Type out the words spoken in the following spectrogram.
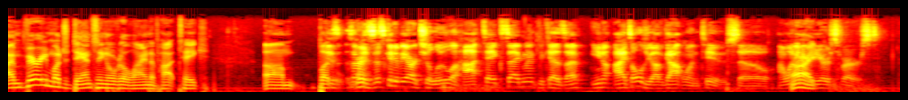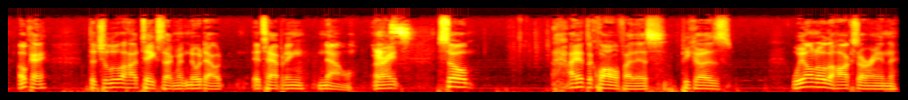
I'm very much dancing over the line of hot take. Um, but Is, sorry, is this going to be our Cholula hot take segment? Because I, you know, I told you I've got one too, so I want to hear right. yours first. Okay. the Cholula hot take segment, no doubt, it's happening now. All right. So I have to qualify this because we all know the Hawks are in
